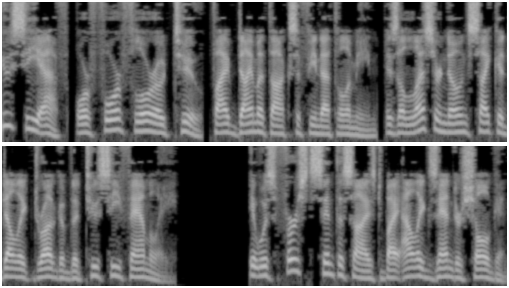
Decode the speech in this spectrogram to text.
2CF, or 4-fluoro-2,5-dimethoxyphenethylamine, is a lesser-known psychedelic drug of the 2C family. It was first synthesized by Alexander Shulgin.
